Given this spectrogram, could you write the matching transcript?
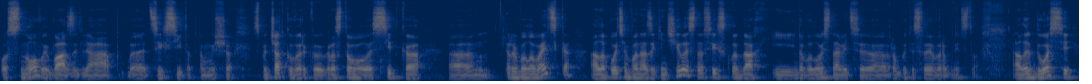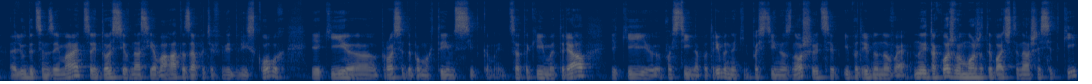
основи бази для е, цих сіток, тому що спочатку використовувалася сітка риболовецька, але потім вона закінчилась на всіх складах і довелось навіть е, робити своє виробництво. Але досі люди цим займаються, і досі в нас є багато запитів від військових, які е, просять допомогти їм з сітками. Це такий матеріал, який постійно потрібен, який постійно зношується, і потрібно нове. Ну і також ви можете бачити наші сітки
